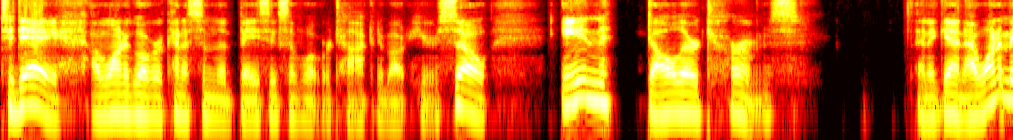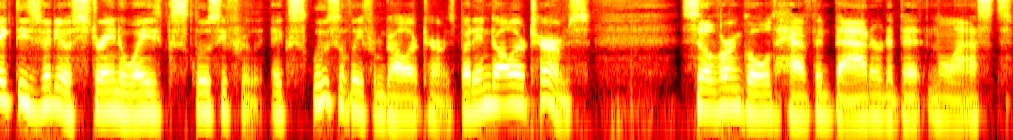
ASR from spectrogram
Today, I want to go over kind of some of the basics of what we're talking about here. So, in dollar terms, and again, I want to make these videos strain away exclusively, exclusively from dollar terms, but in dollar terms, silver and gold have been battered a bit in the last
